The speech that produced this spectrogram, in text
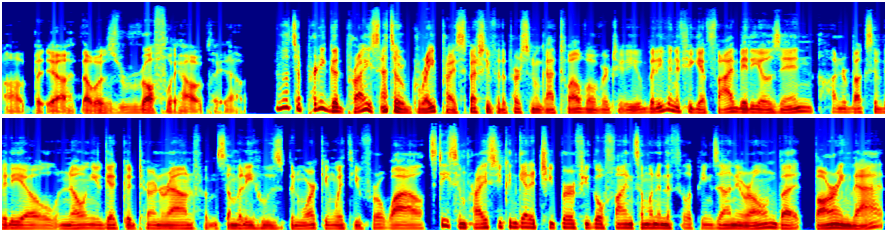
Uh, but yeah, that was roughly how it played out. That's a pretty good price. That's a great price, especially for the person who got 12 over to you. But even if you get five videos in, 100 bucks a video, knowing you get good turnaround from somebody who's been working with you for a while, it's decent price. You can get it cheaper if you go find someone in the Philippines on your own. But barring that,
